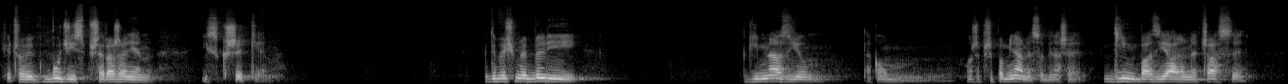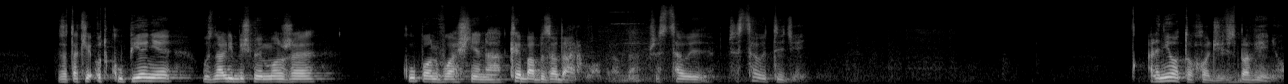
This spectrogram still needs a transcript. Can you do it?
Się człowiek budzi z przerażeniem i z krzykiem. Gdybyśmy byli w gimnazjum, taką, może przypominamy sobie nasze gimbazjalne czasy, za takie odkupienie uznalibyśmy może kupon właśnie na kebab za darmo, prawda? Przez cały, przez cały tydzień. Ale nie o to chodzi w zbawieniu.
